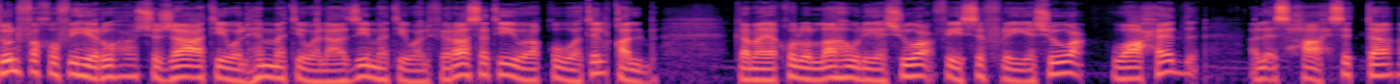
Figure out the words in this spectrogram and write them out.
تنفخ فيه روح الشجاعة والهمة والعزيمة والفراسة وقوة القلب كما يقول الله ليشوع في سفر يشوع واحد الإصحاح ستة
